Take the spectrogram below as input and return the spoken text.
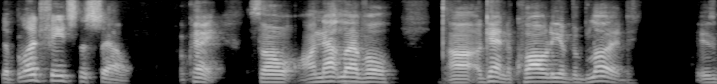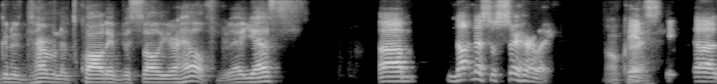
The blood feeds the cell. Okay. So on that level, uh, again, the quality of the blood is going to determine the quality of the cellular health. Yes. Um, not necessarily. Okay. It's uh,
